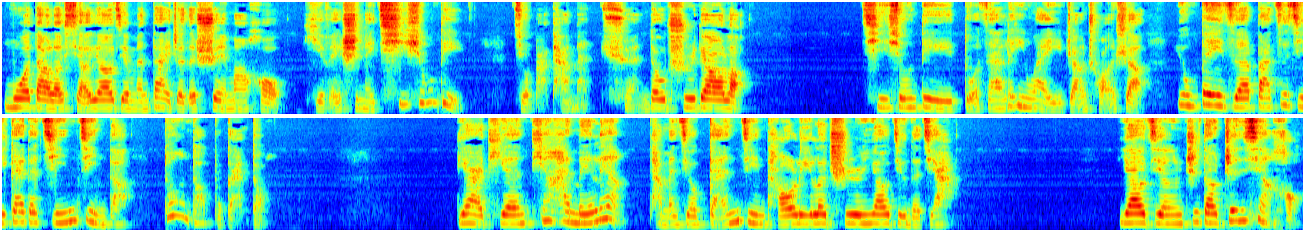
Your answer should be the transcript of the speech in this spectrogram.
摸到了小妖精们戴着的睡帽后，以为是那七兄弟，就把他们全都吃掉了。七兄弟躲在另外一张床上。用被子把自己盖得紧紧的，动都不敢动。第二天天还没亮，他们就赶紧逃离了吃人妖精的家。妖精知道真相后，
